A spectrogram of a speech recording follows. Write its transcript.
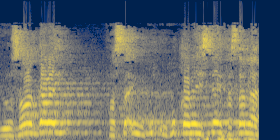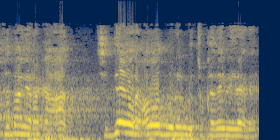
yuu soo galay ku qabaystay fasallaa amaani rakacaat sideed ragcadood buu nabiga tukaday bay leedahay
